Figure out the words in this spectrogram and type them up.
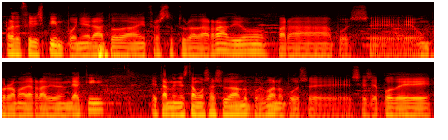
Radio Filispín poñerá toda a infraestructura da radio, fará pois, eh, un programa de radio dende aquí, e tamén estamos axudando, pois, bueno, pois, eh, se se pode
